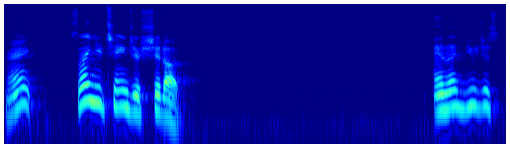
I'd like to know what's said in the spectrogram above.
right? So then you change your shit up. And then you just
